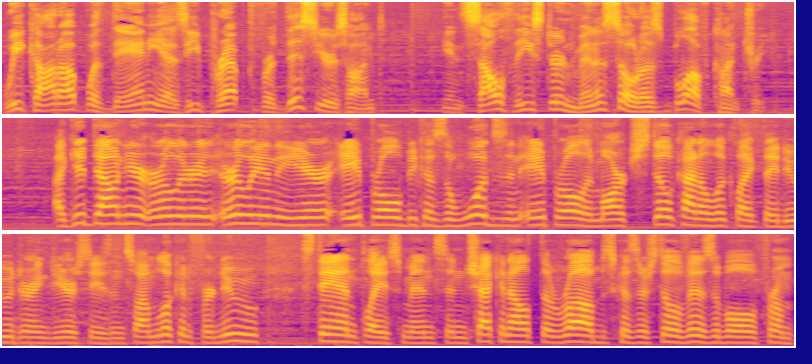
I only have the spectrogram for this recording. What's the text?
We caught up with Danny as he prepped for this year's hunt in southeastern Minnesota's bluff country. I get down here earlier, early in the year, April, because the woods in April and March still kind of look like they do during deer season. So I'm looking for new stand placements and checking out the rubs because they're still visible from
